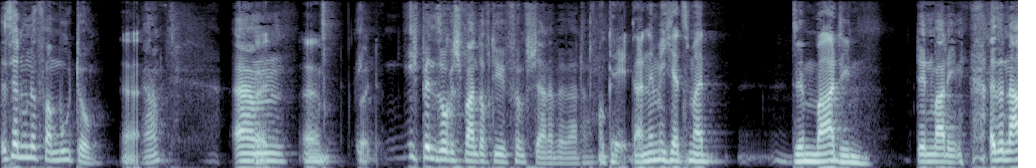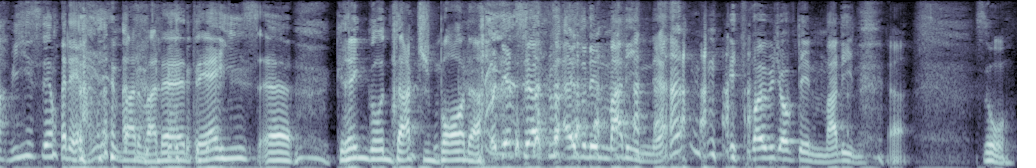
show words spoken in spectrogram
ist ja nur eine Vermutung. Ja. Ähm, Ähm, gut. ich bin so gespannt auf die 5-Sterne-Bewertung. Okay, dann nehme ich jetzt mal den Martin. Den Martin. Also nach, wie hieß der mal der? Warte mal, der, der hieß äh, Gringo Dutch Border. Und jetzt hören wir also den Martin, ja? Ich freue mich auf den Martin. So,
